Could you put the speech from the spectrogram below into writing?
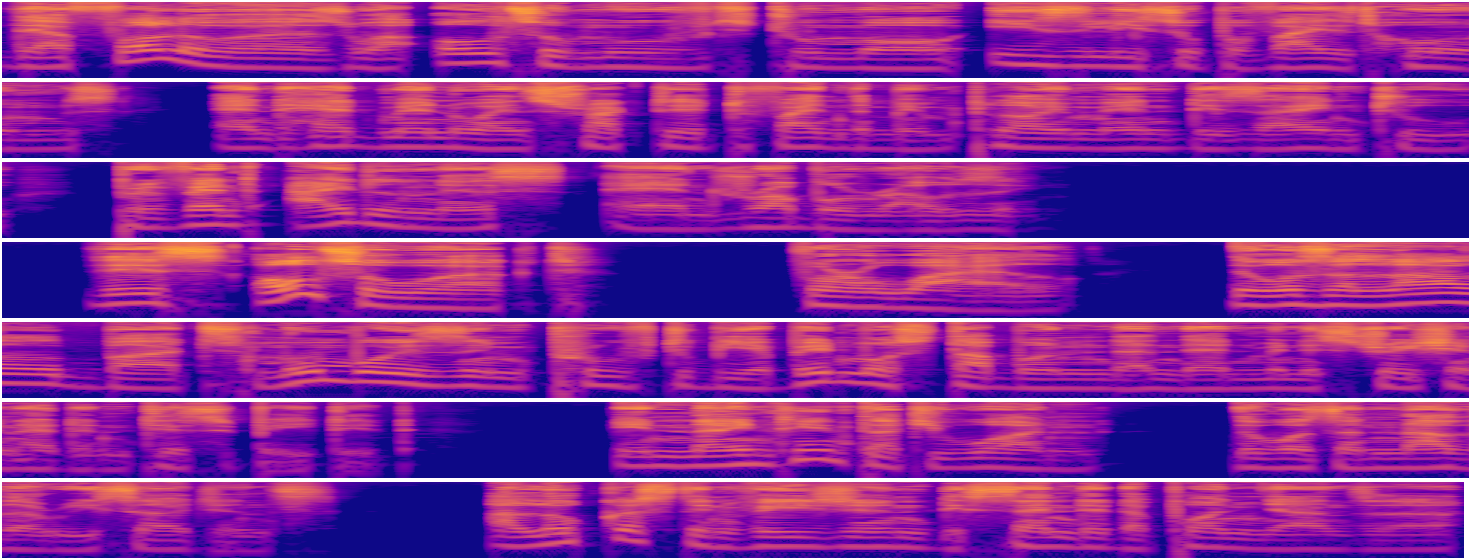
Their followers were also moved to more easily supervised homes, and headmen were instructed to find them employment designed to prevent idleness and rabble rousing. This also worked for a while. There was a lull, but Mumboism proved to be a bit more stubborn than the administration had anticipated. In 1931, there was another resurgence. A locust invasion descended upon Nyanza,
